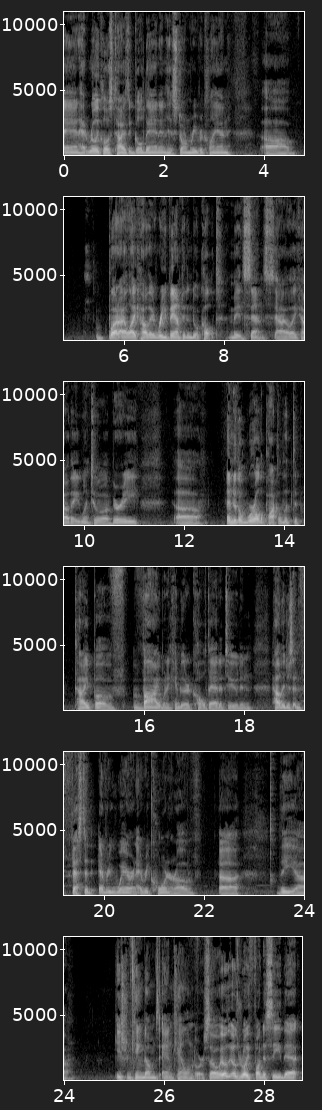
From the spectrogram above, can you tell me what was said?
and had really close ties to Gul'dan and his Stormreaver clan. Uh, but I like how they revamped it into a cult. It made sense. I like how they went to a very uh, end of the world apocalyptic type of vibe when it came to their cult attitude and how they just infested everywhere and every corner of uh, the uh, Eastern Kingdoms and Kalimdor. So it was it was really fun to see that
